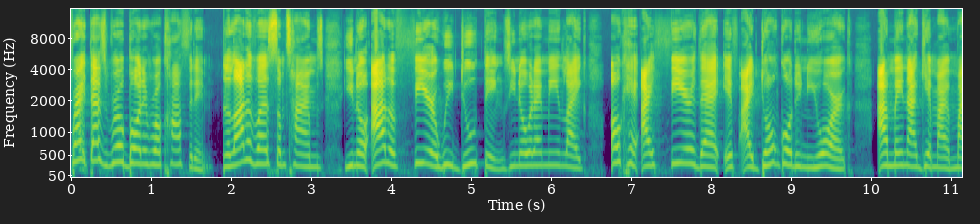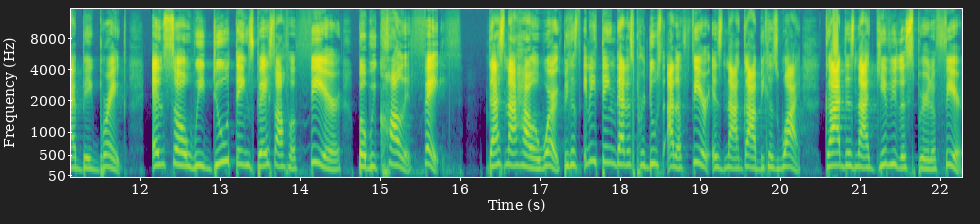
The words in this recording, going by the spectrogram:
right? That's real bold and real confident. And a lot of us sometimes, you know, out of fear, we do things. You know what I mean? Like, okay, I fear that if I don't go to New York, I may not get my my big break. And so we do things based off of fear, but we call it faith. That's not how it works because anything that is produced out of fear is not God. Because why? God does not give you the spirit of fear.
